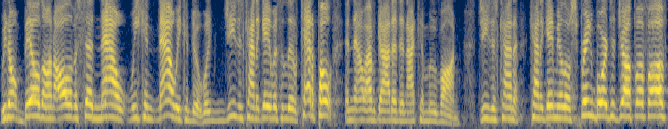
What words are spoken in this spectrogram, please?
We don't build on all of a sudden now we can now we can do it. Well, Jesus kind of gave us a little catapult and now I've got it and I can move on. Jesus kind of kind of gave me a little springboard to jump off of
